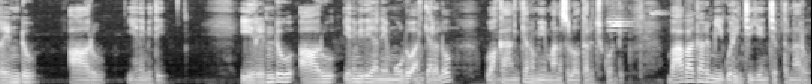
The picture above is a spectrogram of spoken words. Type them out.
రెండు ఆరు ఎనిమిది. ఈ రెండు ఆరు ఎనిమిది అనే మూడు అంకెలలో ఒక అంకెను మీ మనసులో తలుచుకోండి. బాబాగారు మీ గురించి ఏం చెప్తున్నారో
